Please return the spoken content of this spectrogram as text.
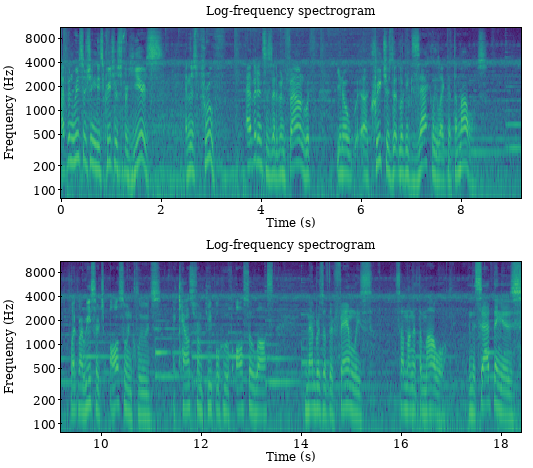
I've been researching these creatures for years, and there's proof, evidences that have been found with, you know, uh, creatures that look exactly like the tamawos. But my research also includes accounts from people who have also lost members of their families sa mga tamawo. And the sad thing is,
